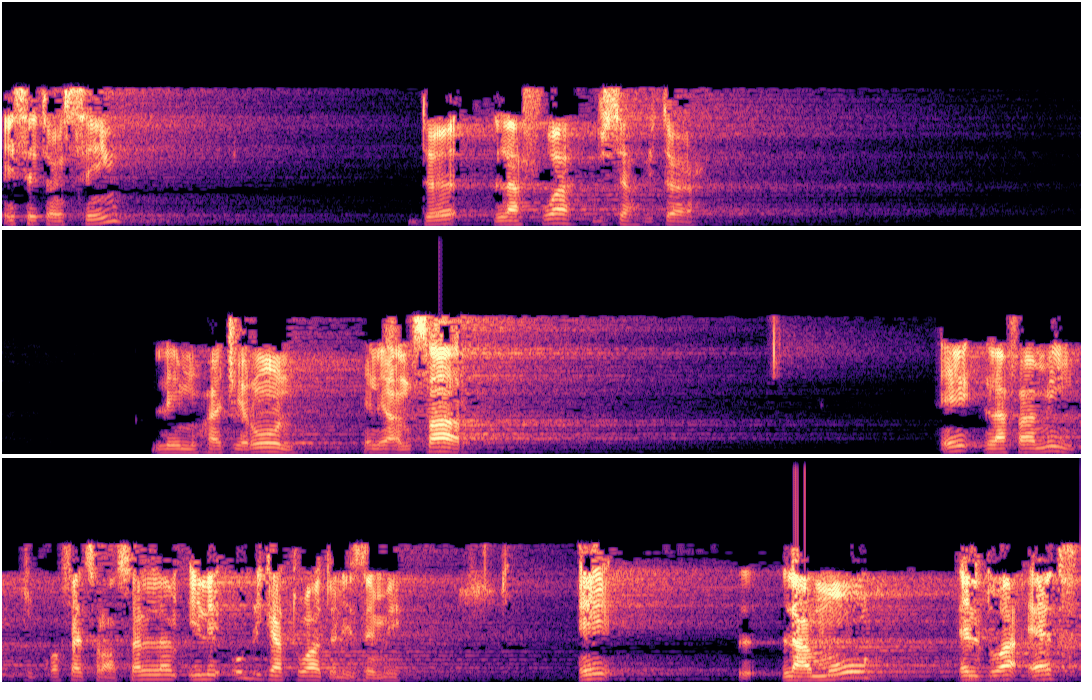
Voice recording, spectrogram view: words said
Et c'est un signe de la foi du serviteur. Les muhajiroun et les Ansar la famille du prophète sallam, il est obligatoire de les aimer. Et l'amour, elle doit être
